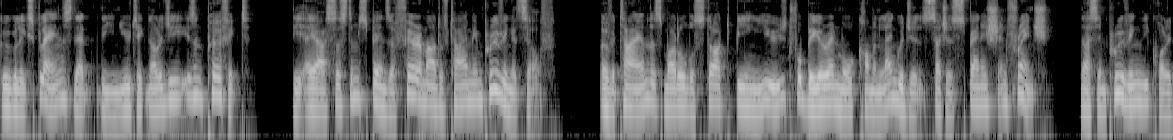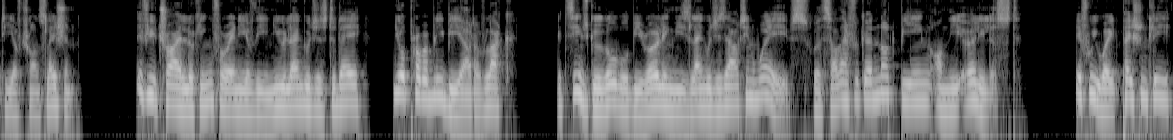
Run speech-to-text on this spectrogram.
Google explains that the new technology isn't perfect, the AI system spends a fair amount of time improving itself. Over time, this model will start being used for bigger and more common languages, such as Spanish and French, thus improving the quality of translation. If you try looking for any of the new languages today, you'll probably be out of luck. It seems Google will be rolling these languages out in waves, with South Africa not being on the early list. If we wait patiently,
